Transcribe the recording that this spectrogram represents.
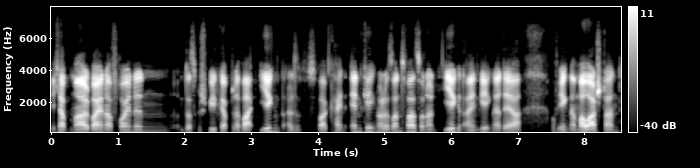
ich habe mal bei einer Freundin das gespielt gehabt und da war irgend, also es war kein Endgegner oder sonst was, sondern irgendein Gegner, der auf irgendeiner Mauer stand.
